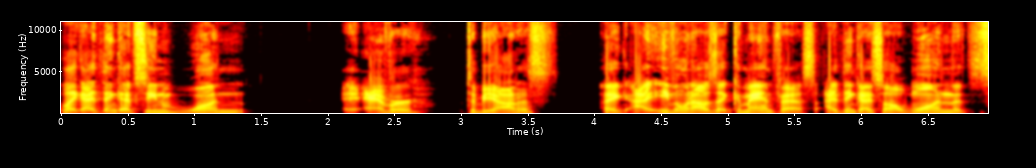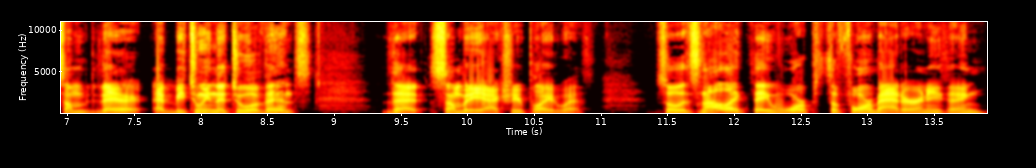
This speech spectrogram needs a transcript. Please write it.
like I think I've seen one ever to be honest. Like I even when I was at Command Fest, I think I saw one that some there at between the two events that somebody actually played with. So it's not like they warped the format or anything.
